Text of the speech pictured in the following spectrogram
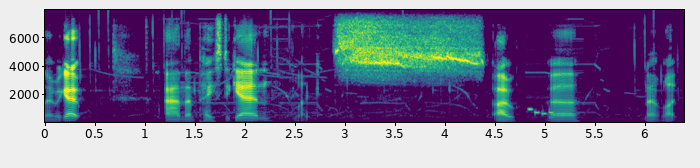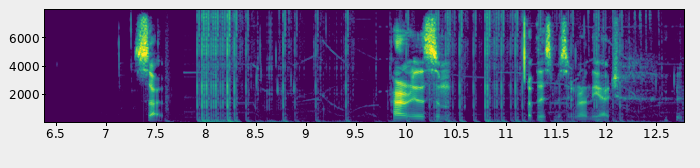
There we go. And then paste again, like oh, uh, no, like so. Apparently there's some of this missing around the edge.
